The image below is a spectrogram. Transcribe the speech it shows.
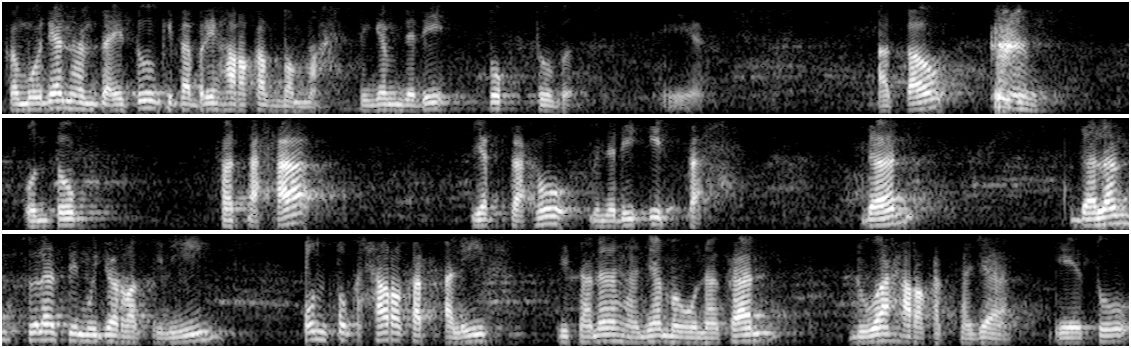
Kemudian hamzah itu kita beri harakat dhammah sehingga menjadi uktub. Iya. Atau untuk fataha yaftahu menjadi iftah. Dan dalam sulasi mujarrad ini untuk harakat alif di sana hanya menggunakan dua harakat saja yaitu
